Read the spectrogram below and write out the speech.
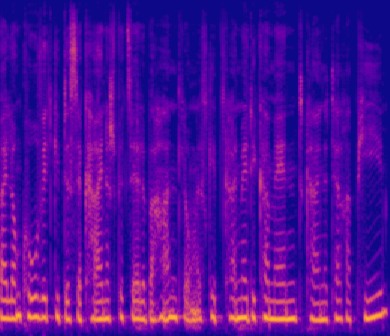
bei Long-Covid gibt es ja keine spezielle Behandlung. Es gibt kein Medikament, keine Therapie.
